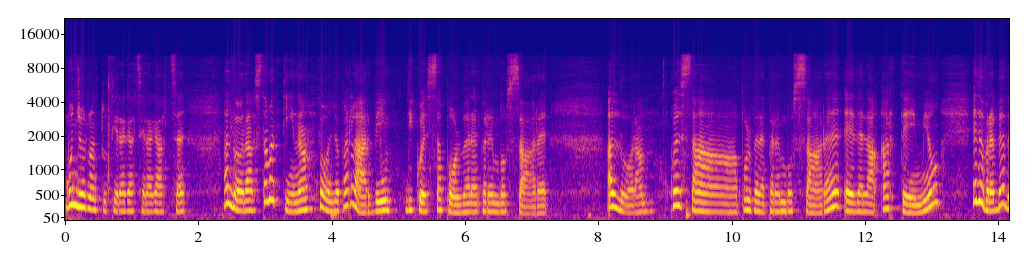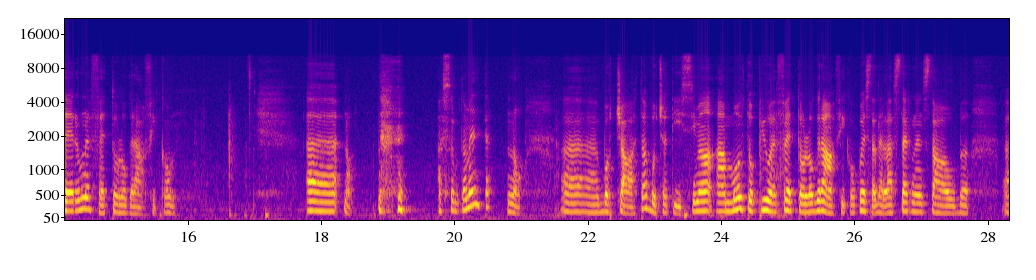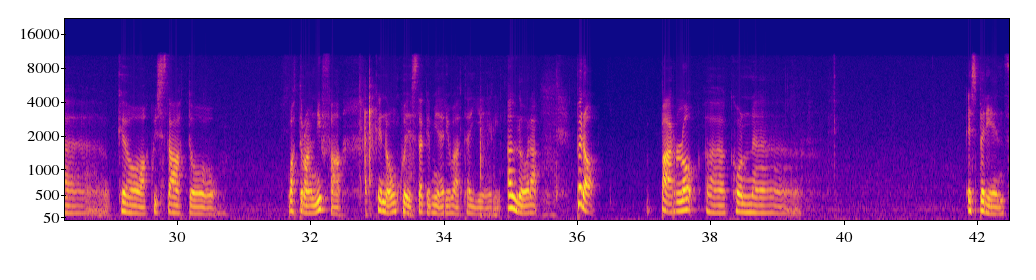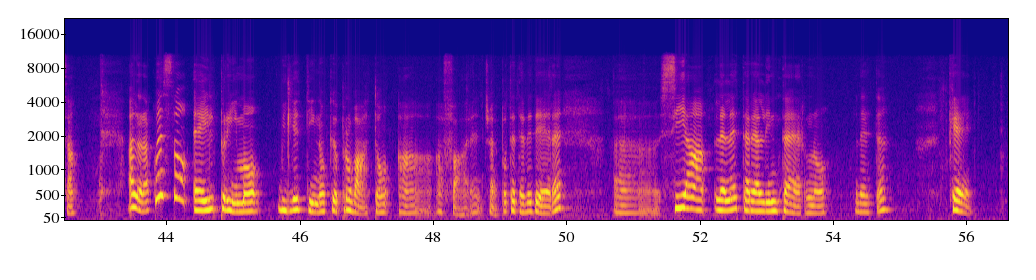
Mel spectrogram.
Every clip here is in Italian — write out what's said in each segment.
Buongiorno a tutti ragazzi e ragazze. Allora, stamattina voglio parlarvi di questa polvere per imbossare. Allora, questa polvere per imbossare è della Artemio e dovrebbe avere un effetto olografico. Uh, no, assolutamente no. Uh, bocciata, bocciatissima, ha molto più effetto olografico questa della Sternenstaub eh, che ho acquistato 4 anni fa che non questa che mi è arrivata ieri. Allora però parlo eh, con eh, esperienza. Allora questo è il primo bigliettino che ho provato a, a fare cioè potete vedere eh, sia le lettere all'interno vedete? Che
